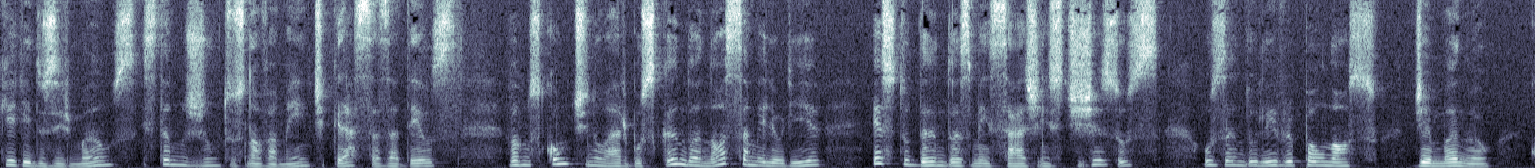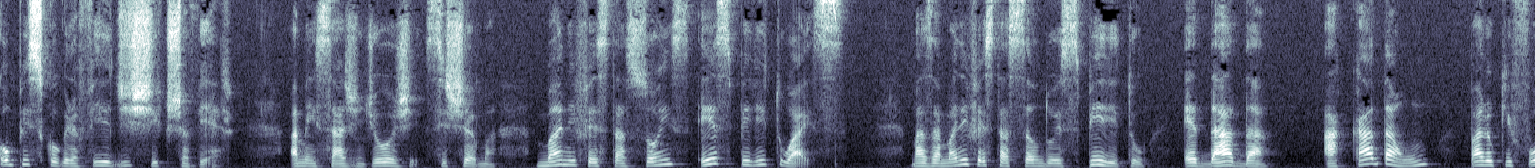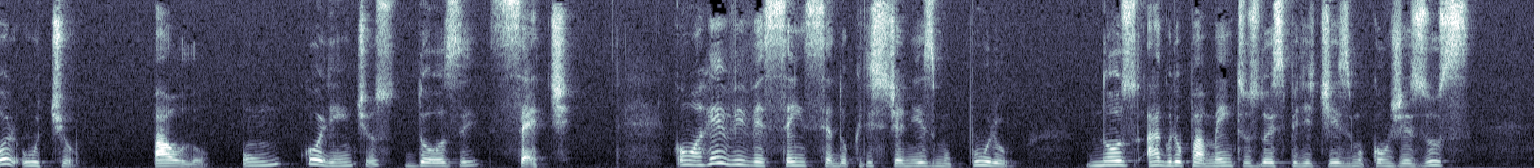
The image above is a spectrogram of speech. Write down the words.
Queridos irmãos, estamos juntos novamente, graças a Deus. Vamos continuar buscando a nossa melhoria, estudando as mensagens de Jesus, usando o livro Pão Nosso de Emmanuel, com psicografia de Chico Xavier. A mensagem de hoje se chama Manifestações Espirituais. Mas a manifestação do Espírito é dada a cada um para o que for útil. Paulo 1 Coríntios 12, 7. Com a revivescência do cristianismo puro, nos agrupamentos do Espiritismo com Jesus,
